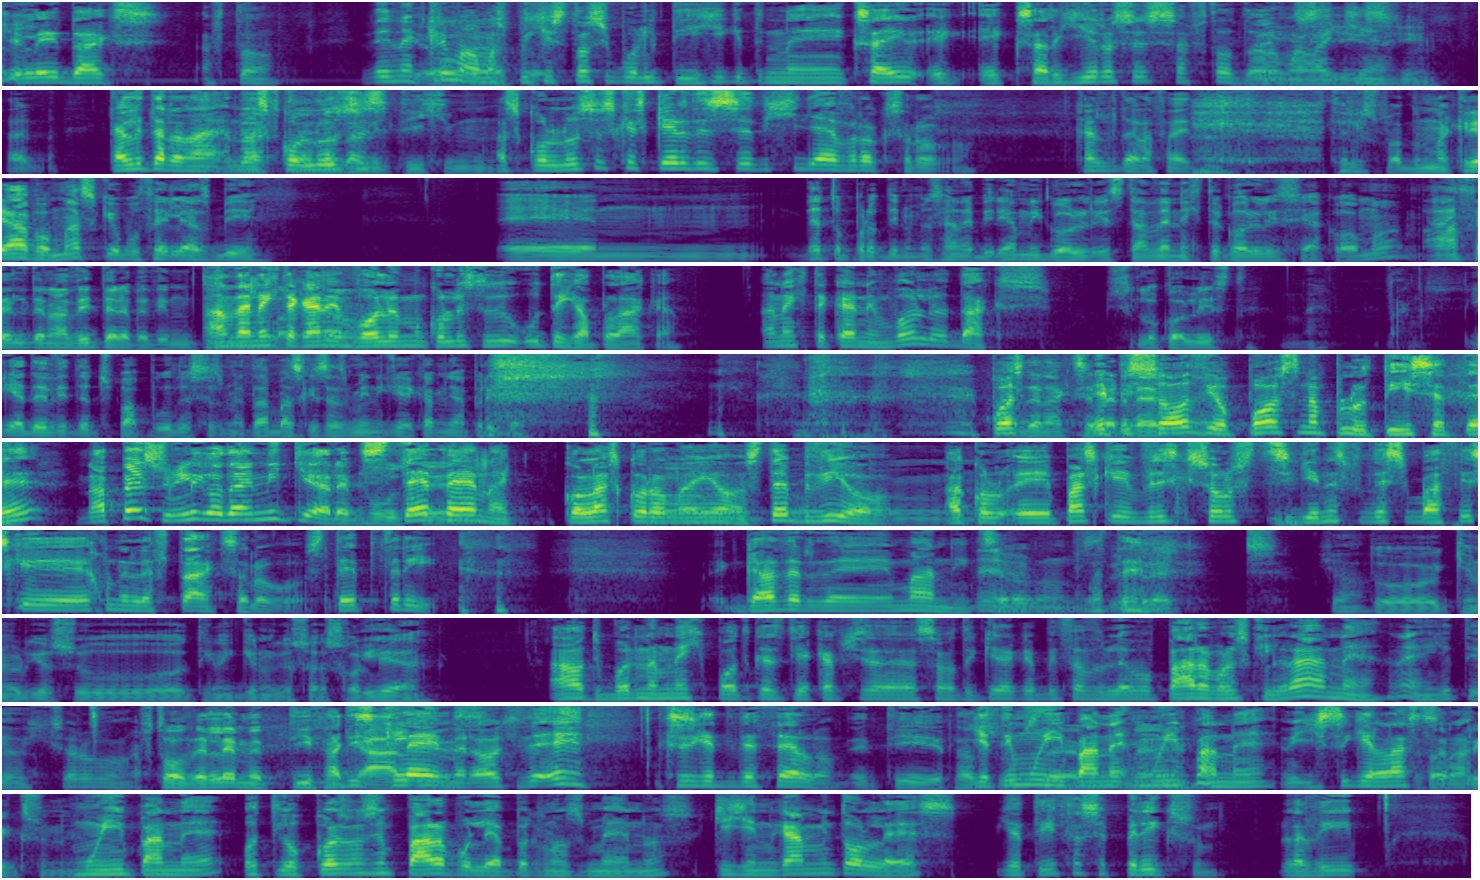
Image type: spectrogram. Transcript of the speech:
και λέει εντάξει, αυτό. Δεν είναι Τι κρίμα ωραία όμως αυτό. που είχες τόση πολύ τύχη και την εξα... εξαργύρωσες σε αυτό τώρα, Ναι, ισχύει, μαλακία. ισχύει. Θα- Καλύτερα να, Δηλαδή, να αυτό θα ήταν σκολούσε. η τύχη μου. Ασκολούσε και κέρδιζε χίλια ευρώ, ξέρω εγώ. Καλύτερα θα ήταν. Τέλος πάντων, μακριά από εμάς και όπου θέλει ας μπει. Ε, μ, δεν το προτείνουμε σαν εμπειρία. Μην κολλήσετε αν δεν έχετε κολλήσει ακόμα. Αν θέλετε να δείτε, ρε παιδί μου. τι Αν είναι δεν όλο έχετε κάνει αυτό, εμβόλιο, μην κολλήσετε ούτε για πλάκα. Αν έχετε κάνει εμβόλιο, εντάξει. Ψιλοκολλήστε. Ναι, εντάξει. Ή αν δεν δείτε τους παππούδες σας μετά, μπας και σας μείνει και καμιά πρίκα. Πώς, Άντε να ξεμπερδεύουμε. επεισόδιο πώς να πλουτίσετε. να πέσουν λίγο τα ενίκια, ρε που. Step 1. Κολλάς κορονοϊό. Ω, Step το- 2. Ε, Πας και βρίσκεις όλους τους συγγενείς που δεν συμπαθείς και έχουν λεφτά, ξέρω εγώ. Step 3. Gather the money, ξέρω εγώ. δεν Whatever. πρέπει. Ποιο; Το καινούριο σου, την καινούριο σου ασχολία. Α, ότι μπορεί να μην έχει podcast για κάποια Σαββατοκύριακα επειδή θα δουλεύω πάρα πολύ σκληρά. Ναι, ναι, γιατί όχι, ξέρω εγώ. Αυτό δεν λέμε τι θα Disclaimer, κάνεις. όχι. δε- Ε, ξέρεις γιατί δεν θέλω. Ε, τι θα γιατί σου μου σε- είπανε, ναι. μου είπανε, εσύ γελάς Θα σε τώρα, πρίξουνε. μου είπανε ότι ο κόσμος είναι πάρα πολύ απεγνωσμένος και γενικά μην το λες γιατί θα σε πρίξουν. Δηλαδή,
